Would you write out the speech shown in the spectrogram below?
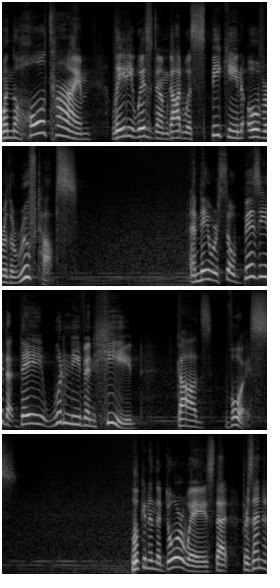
when the whole time, Lady Wisdom, God was speaking over the rooftops. And they were so busy that they wouldn't even heed God's voice. Looking in the doorways that presented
